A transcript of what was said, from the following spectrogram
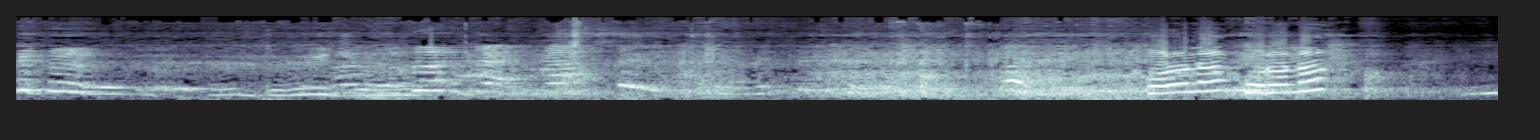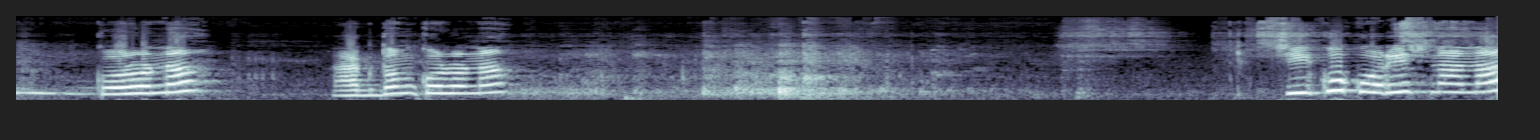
দুইজন। করো করো না করো না একদম করো না চিকু করিস না না?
